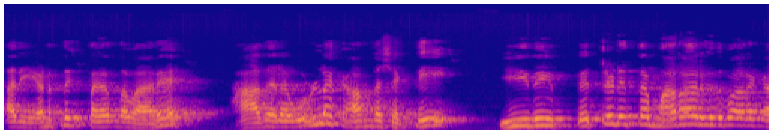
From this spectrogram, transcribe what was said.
அது இடத்துக்கு தகுந்தவாறு அதில் உள்ள காந்த சக்தி இது பெற்றெடுத்த மரம் இருக்குது பாருங்க.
